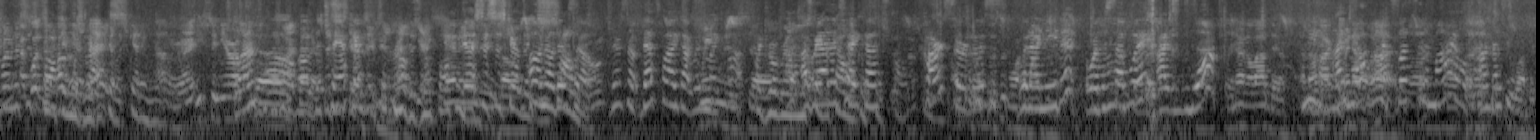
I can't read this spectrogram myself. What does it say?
when this is parking is ridiculous getting here. Eastern Europe, Oh, uh, oh, the traffic? No, there's no parking. Yes, this is Kensington. Oh, no, there's no, there's no, that's why I got rid of my car. I drove around. I'd rather take a car service when I need it, or the subway, I walk. You're not allowed there. I mean, I You're not walk, allowed. that's less than a mile, I'll just, you up. It's-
